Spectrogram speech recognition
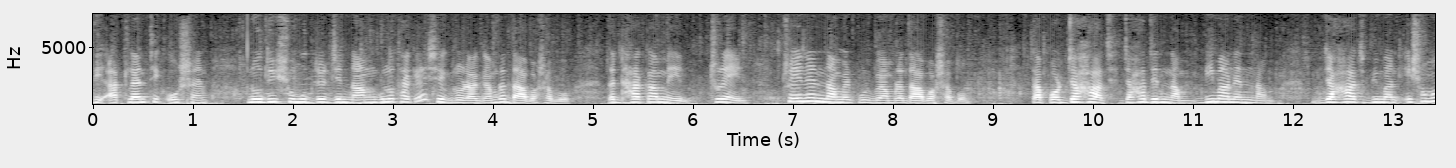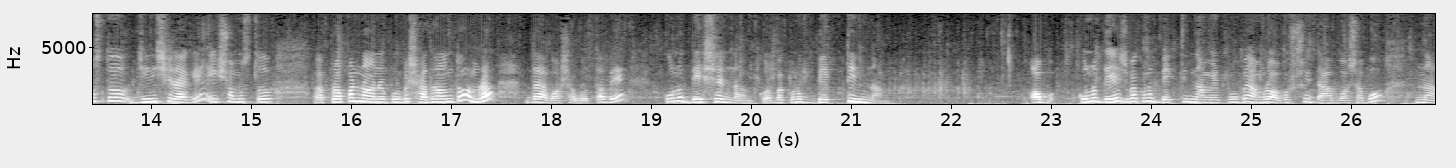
দি আটলান্টিক ওশান নদী সমুদ্রের যে নামগুলো থাকে, সেগুলোর আগে আমরা দা বসাবো। দ্য ঢাকা মেল ট্রেন ট্রেনের নামের পূর্বে আমরা দা বসাবো। তারপর জাহাজ, জাহাজের নাম, বিমানের নাম। জাহাজ, বিমান, এই সমস্ত জিনিসের আগে, এই সমস্ত প্রপার নাউনের পূর্বে সাধারণত আমরা দা বসাবো। তবে কোনো দেশের নাম বা কোনো ব্যক্তির নাম কোনো দেশ বা কোনো ব্যক্তির নামের পূর্বে আমরা অবশ্যই দা বসাবো না।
